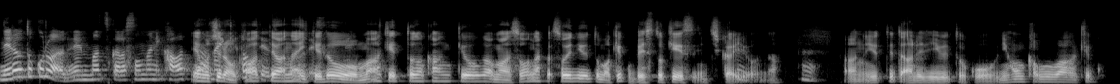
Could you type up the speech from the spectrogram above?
うん。狙うところは年末からそんなに変わっいや、てはないもちろん変わってはないけど、まマーケットの環境が、まあその中、それで言うと、まあ結構ベストケースに近いような、うん。うん。あの、言ってたあれで言うと、こう、日本株は結構、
